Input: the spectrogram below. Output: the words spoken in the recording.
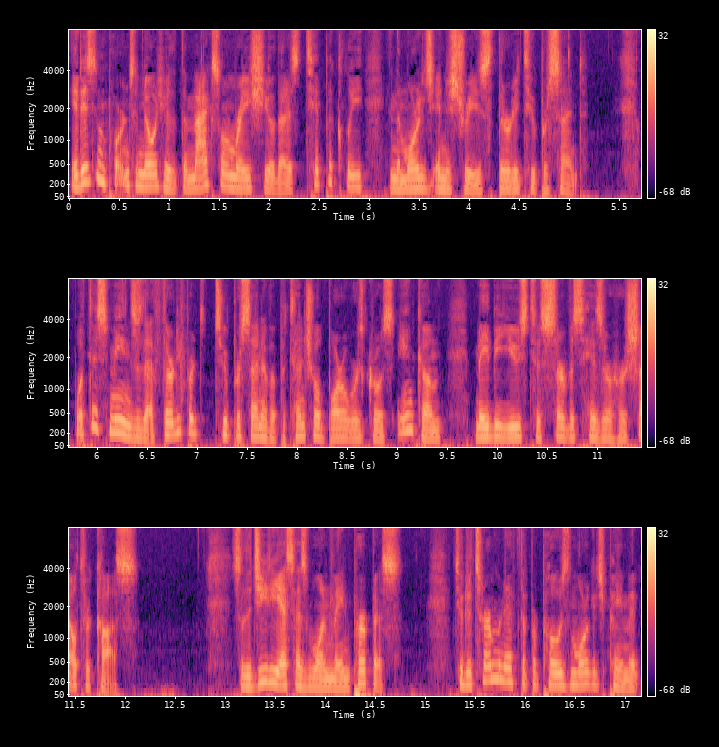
It is important to note here that the maximum ratio that is typically in the mortgage industry is 32%. What this means is that 32% of a potential borrower's gross income may be used to service his or her shelter costs. So the GDS has one main purpose to determine if the proposed mortgage payment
